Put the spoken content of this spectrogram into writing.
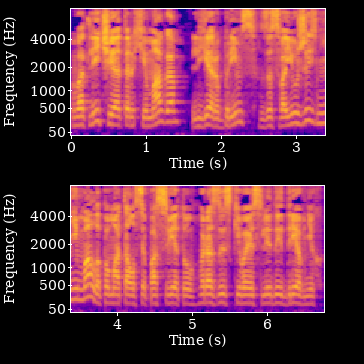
В отличие от архимага, Льер Бримс за свою жизнь немало помотался по свету, разыскивая следы древних.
